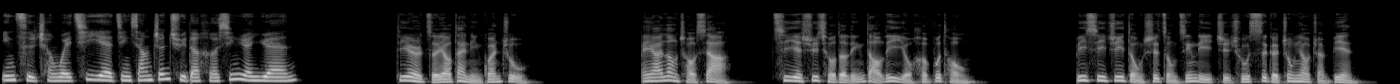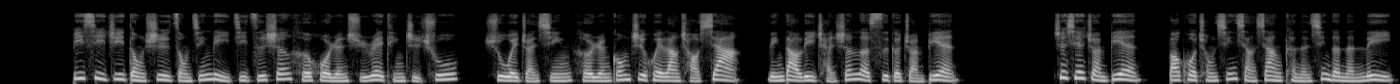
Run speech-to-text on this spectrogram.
因此成为企业竞相争取的核心人员。第二则要带您关注，AI 浪潮下，企业需求的领导力有何不同？BCG 董事总经理指出四个重要转变。BCG 董事总经理暨资深合伙人徐瑞婷指出，数位转型和人工智慧浪潮下，领导力产生了四个转变。这些转变包括重新想象可能性的能力，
